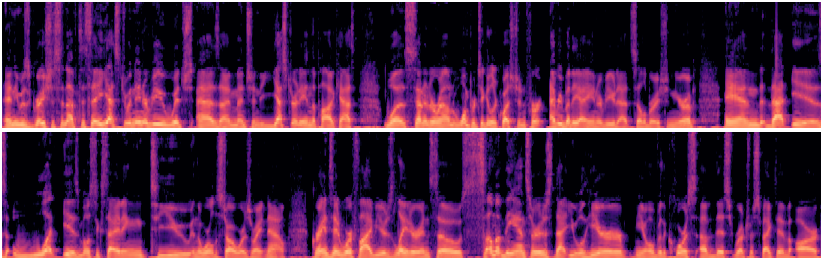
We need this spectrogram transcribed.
and he was gracious enough to say yes to an interview, which, as I mentioned yesterday in the podcast, was centered around one particular question for everybody I interviewed at Celebration Europe, and that is what is most exciting to you in the world of Star Wars right now? Granted, we're five years later, and so some of the answers that you will hear, you know, over the course of this retrospective are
